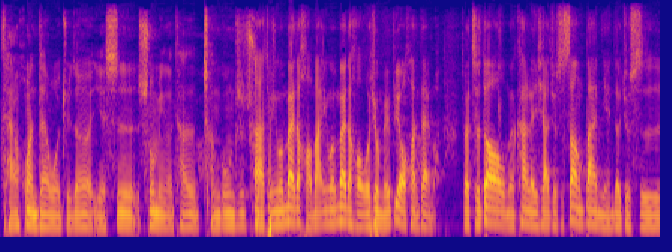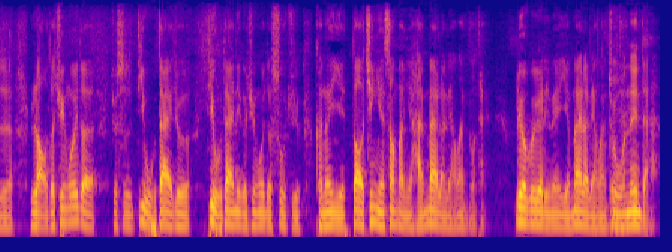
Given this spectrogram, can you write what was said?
才换代，我觉得也是说明了它的成功之处。啊，对，因为卖得好嘛，因为卖得好，我就没必要换代嘛，对吧？直到我们看了一下，就是上半年的，就是老的君威的，就是第五代，就第五代那个君威的数据，可能也到今年上半年还卖了两万多台，六个月里面也卖了两万多台。就我那代，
